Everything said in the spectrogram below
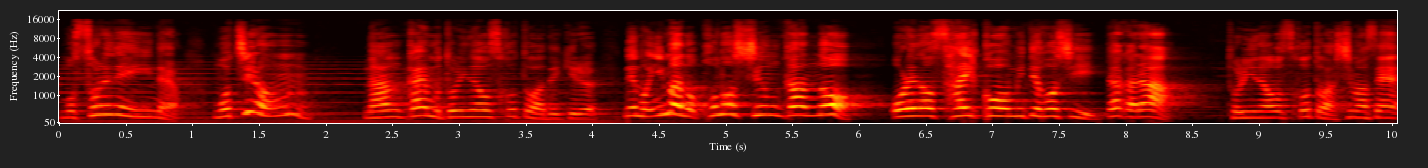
う。もうそれでいいんだよ。もちろん何回も撮り直すことはできる。でも今のこの瞬間の俺の最高を見てほしい。だから撮り直すことはしません。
